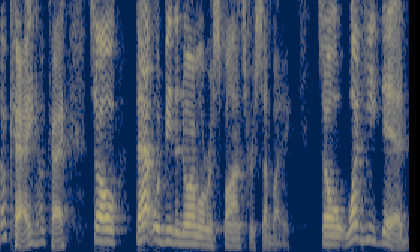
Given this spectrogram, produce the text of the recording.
Okay. Okay. So that would be the normal response for somebody. So what he did,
